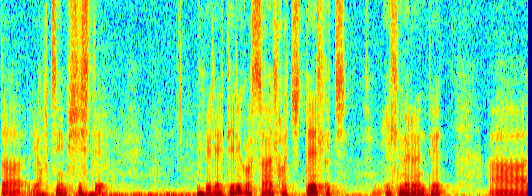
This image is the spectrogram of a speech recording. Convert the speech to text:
одоо явцсан юм биш штэ. Тэгэхээр яг тэрийг бас ойлгооч дээ л гэж хэлмээр байна. Тэгээд а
